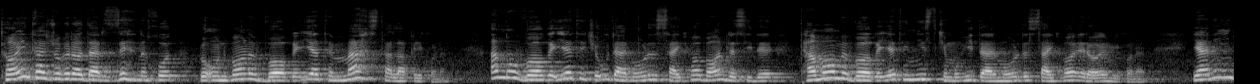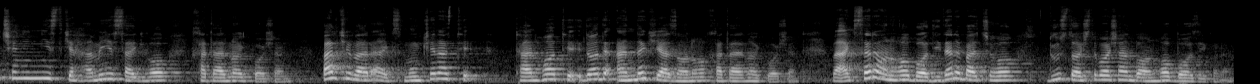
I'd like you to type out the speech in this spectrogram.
تا این تجربه را در ذهن خود به عنوان واقعیت محض تلقی کنم اما واقعیتی که او در مورد سگها به آن رسیده تمام واقعیتی نیست که محیط در مورد سگها ارائه می کند یعنی این چنین نیست که همه سگها خطرناک باشند. بلکه برعکس ممکن است تنها تعداد اندکی از آنها خطرناک باشند و اکثر آنها با دیدن بچه ها دوست داشته باشند با آنها بازی کنند.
